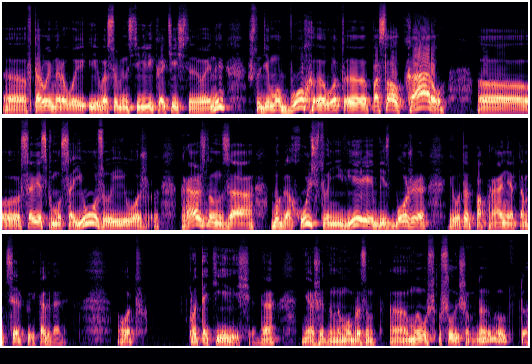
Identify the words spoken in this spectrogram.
Второй мировой и в особенности Великой Отечественной войны, что, демо, Бог вот послал кару Советскому Союзу и его граждан за богохульство, неверие, безбожие и вот это попрание там церкви и так далее. Вот. Вот такие вещи, да, неожиданным образом э, мы услышим. Ну, ну,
